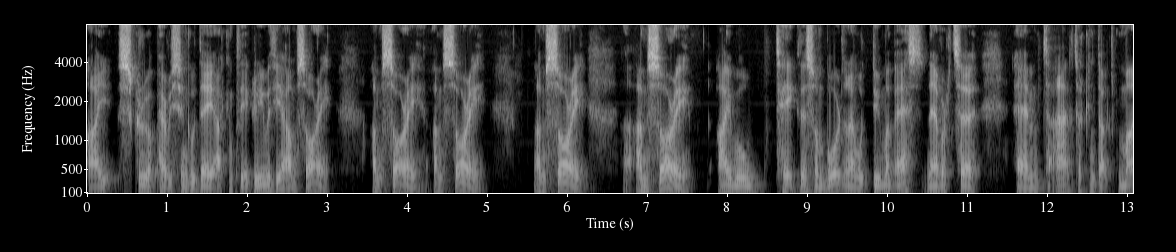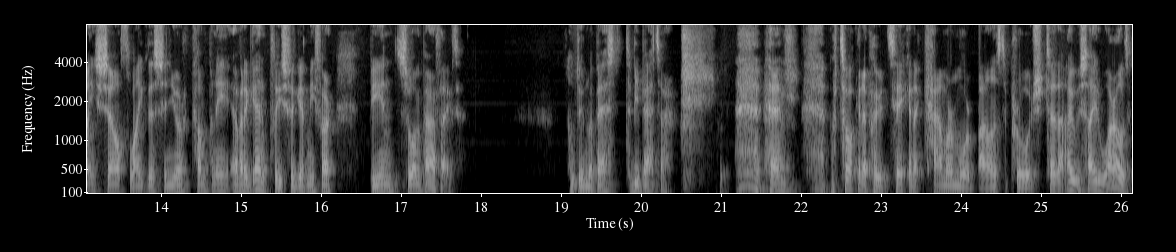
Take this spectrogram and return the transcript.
I screw up every single day. I completely agree with you. I'm sorry. I'm sorry. I'm sorry. I'm sorry. I'm sorry. I will take this on board and I will do my best never to um, to act or conduct myself like this in your company ever again. Please forgive me for being so imperfect. I'm doing my best to be better. um, we're talking about taking a calmer, more balanced approach to the outside world.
